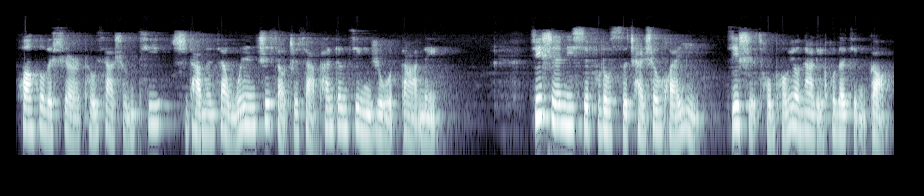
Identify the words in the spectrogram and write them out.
皇后的侍儿投下绳梯，使他们在无人知晓之下攀登进入大内。即使尼西弗鲁斯产生怀疑，即使从朋友那里获得警告，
